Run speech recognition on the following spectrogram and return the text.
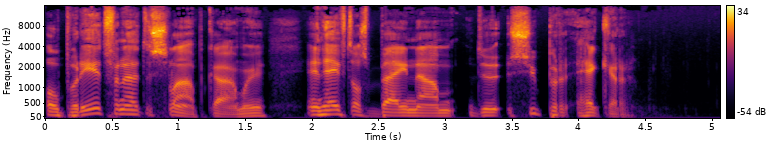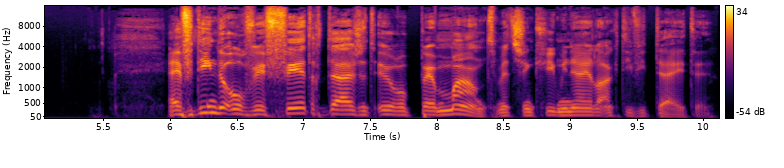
opereert vanuit de slaapkamer... en heeft als bijnaam de superhacker. Hij verdiende ongeveer 40.000 euro per maand met zijn criminele activiteiten.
